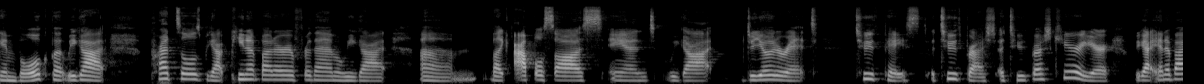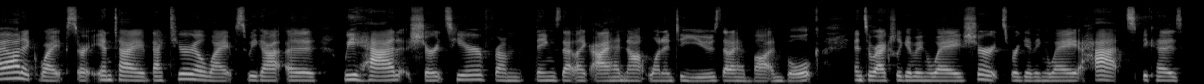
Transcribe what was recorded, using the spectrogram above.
in bulk, but we got pretzels, we got peanut butter for them, we got um like applesauce, and we got deodorant toothpaste, a toothbrush, a toothbrush carrier. We got antibiotic wipes or antibacterial wipes. We got a we had shirts here from things that like I had not wanted to use that I had bought in bulk. And so we're actually giving away shirts, we're giving away hats because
